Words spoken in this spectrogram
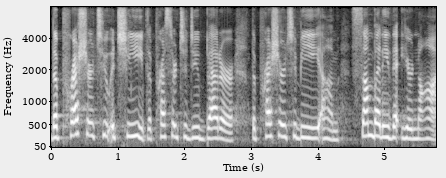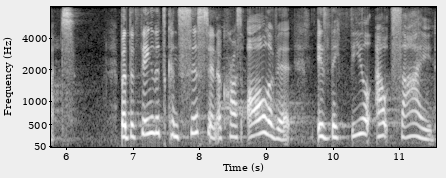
The pressure to achieve, the pressure to do better, the pressure to be um, somebody that you're not. But the thing that's consistent across all of it is they feel outside.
